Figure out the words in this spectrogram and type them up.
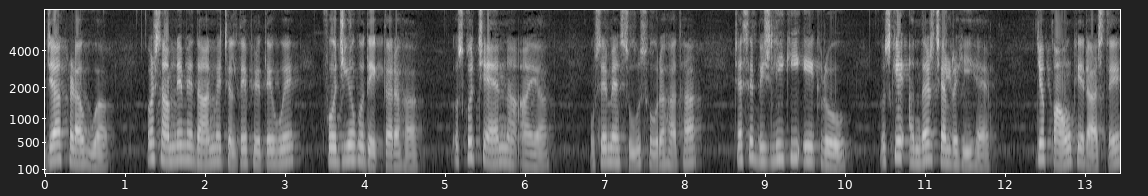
جا کھڑا ہوا اور سامنے میدان میں چلتے پھرتے ہوئے فوجیوں کو دیکھتا رہا۔ اس کو چین نہ آیا۔ اسے محسوس ہو رہا تھا جیسے بجلی کی ایک رو اس کے اندر چل رہی ہے۔ جو پاؤں کے راستے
